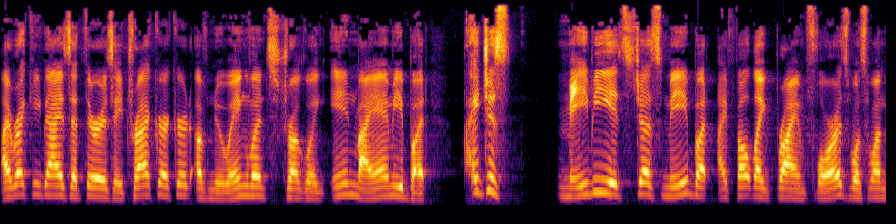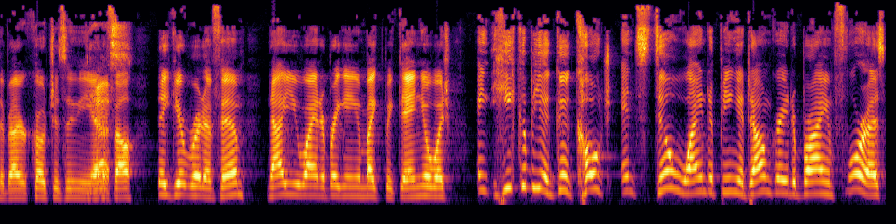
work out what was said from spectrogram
I recognize that there is a track record of New England struggling in Miami, but I just maybe it's just me, but I felt like Brian Flores was one of the better coaches in the Yes. NFL. They get rid of him. Now you wind up bringing in Mike McDaniel, which I mean, he could be a good coach and still wind up being a downgrade to Brian Flores.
